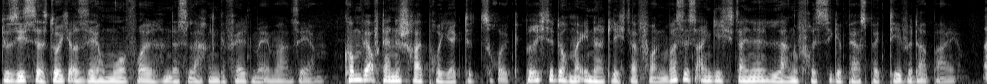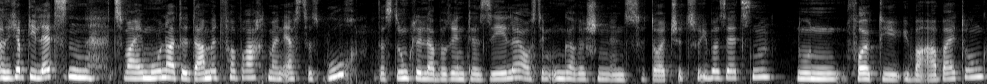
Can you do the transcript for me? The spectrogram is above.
Du siehst das durchaus sehr humorvoll und das Lachen gefällt mir immer sehr. Kommen wir auf deine Schreibprojekte zurück. Berichte doch mal inhaltlich davon. Was ist eigentlich deine langfristige Perspektive dabei? Also ich habe die letzten zwei Monate damit verbracht, mein erstes Buch, Das dunkle Labyrinth der Seele, aus dem Ungarischen ins Deutsche zu übersetzen. Nun folgt die Überarbeitung.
